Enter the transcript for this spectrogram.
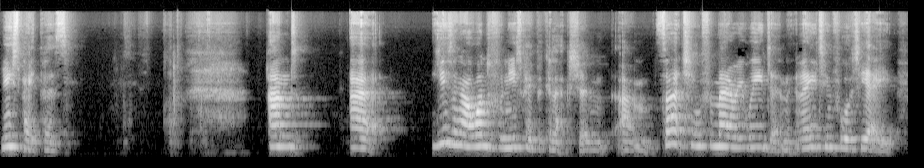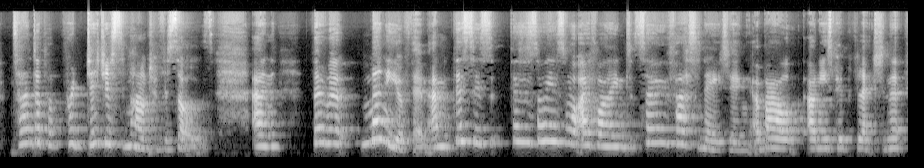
Newspapers. And uh, using our wonderful newspaper collection, um, searching for Mary Weedon in 1848 turned up a prodigious amount of results. And there were many of them. And this is this is always what I find so fascinating about our newspaper collection that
